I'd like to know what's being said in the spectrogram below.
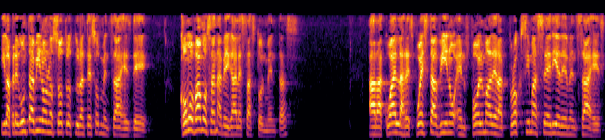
Y la pregunta vino a nosotros durante esos mensajes de, ¿cómo vamos a navegar estas tormentas? A la cual la respuesta vino en forma de la próxima serie de mensajes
